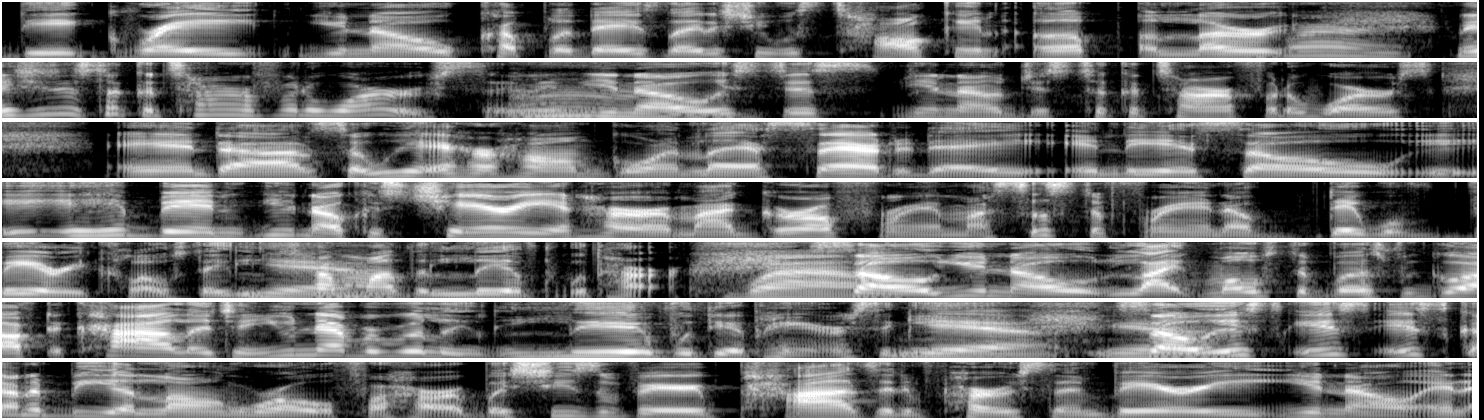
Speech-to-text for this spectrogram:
did great. You know, a couple of days later she was talking up, alert. Right. And then she just took a turn for the worse. And then, you know, it's just, you know, just took a turn for the worse. And uh, so we had her home going last Saturday. And then so it, it had been, you know, because Cherry and her, my girlfriend, my sister friend, uh, they were very close. They Yeah. her mother lived with her. Wow. So, you know, like most of us, we go off to college and you never really live with your parents again. Yeah, So yeah. it's it's it's gonna be a long road for her, but she's a very positive person, very you know, and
